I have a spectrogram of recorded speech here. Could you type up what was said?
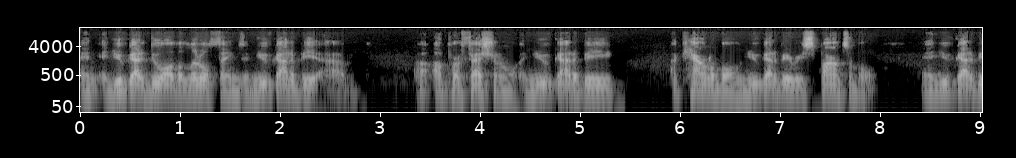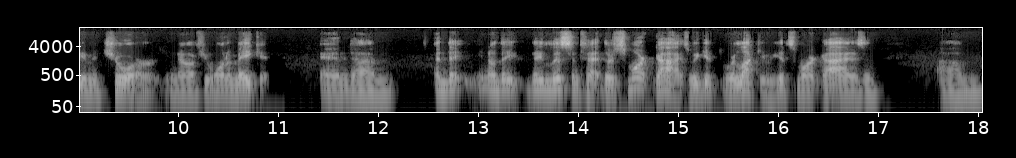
and, and you've got to do all the little things and you've got to be um, a, a professional and you've got to be accountable and you've got to be responsible and you've got to be mature you know if you want to make it. And um, and they you know they they listen to that. They're smart guys. We get we're lucky. We get smart guys and um,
